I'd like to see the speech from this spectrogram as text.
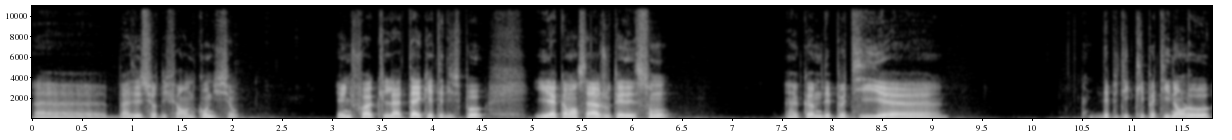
basées sur différentes conditions. Et une fois que la tech était dispo, il a commencé à ajouter des sons comme des petits des petits clipotis dans l'eau,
